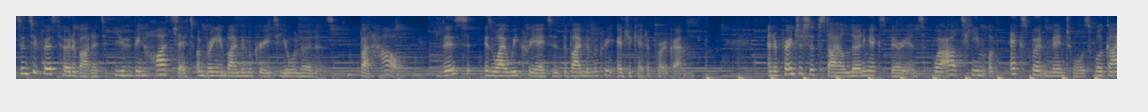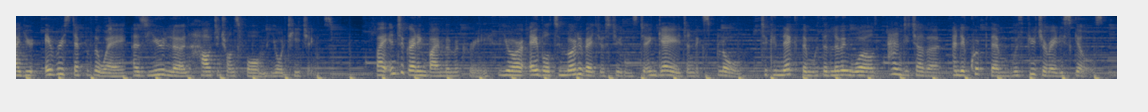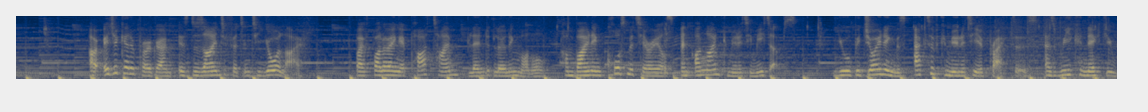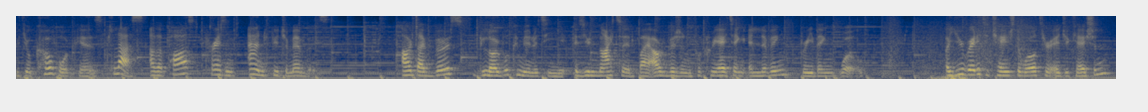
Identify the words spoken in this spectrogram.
Since you first heard about it, you have been hard set on bringing biomimicry to your learners. But how? This is why we created the Biomimicry Educator Program, an apprenticeship-style learning experience where our team of expert mentors will guide you every step of the way as you learn how to transform your teachings. By integrating biomimicry, you are able to motivate your students to engage and explore, to connect them with the living world and each other, and equip them with future-ready skills. Our educator program is designed to fit into your life by following a part-time blended learning model, combining course materials and online community meetups. You will be joining this active community of practice as we connect you with your cohort peers, plus other past, present and future members. Our diverse global community is united by our vision for creating a living, breathing world. Are you ready to change the world through education?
